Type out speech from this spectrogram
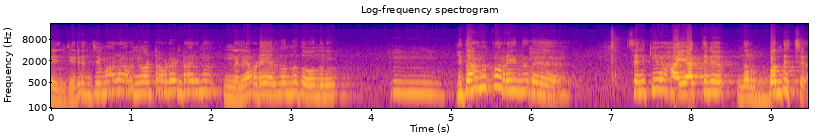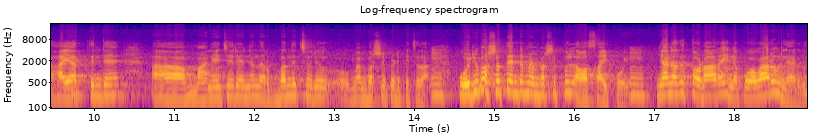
രഞ്ജു രഞ്ജിമാർ അവനുമായിട്ട് അവിടെ ഉണ്ടായിരുന്നു. ഇന്നലെ അവിടെ ആയിരുന്നു എന്ന് തോന്നുന്നു. ഇതാണ് പറയുന്നത്. എനിക്ക് ഹയാത്തിന് നിർബന്ധിച്ച് ഹയാത്തിന്റെ മാനേജർ എന്നെ നിർബന്ധിച്ചൊരു മെമ്പർഷിപ്പ് എടുപ്പിച്ചതാണ് ഒരു വർഷത്തെ എന്റെ മെമ്പർഷിപ്പ് ലോസ് ആയിപ്പോയി ഞാനത് തൊടാറേ ഇല്ല പോകാറുമില്ലായിരുന്നു.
